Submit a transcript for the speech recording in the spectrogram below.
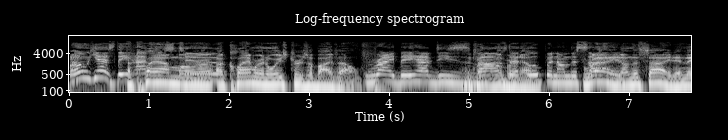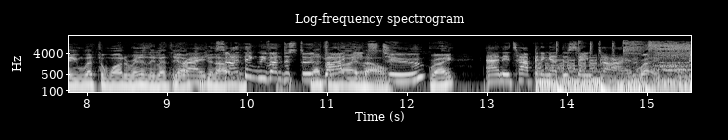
Oh, yes, they A have clam these or two- a, clam or an oyster is a bivalve. Right, they have these valves that now. open on the side. Right on the side, and they let the water in and they let the right. oxygen out. So. I think we've understood That's a bi means two, right, and it's happening at the same time. right.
